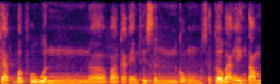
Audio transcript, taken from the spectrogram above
các bậc phụ huynh ờ, và các em thí sinh cũng sẽ cơ bản yên tâm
